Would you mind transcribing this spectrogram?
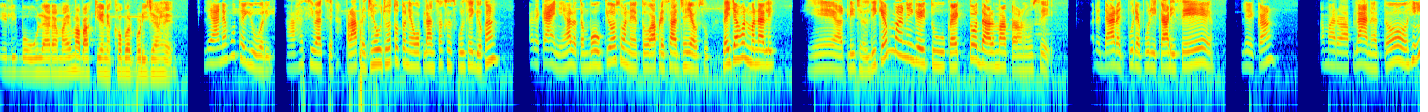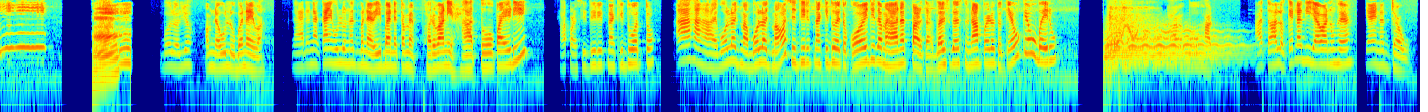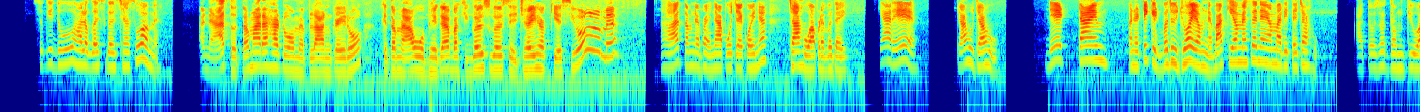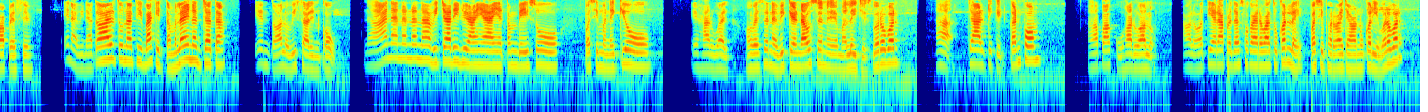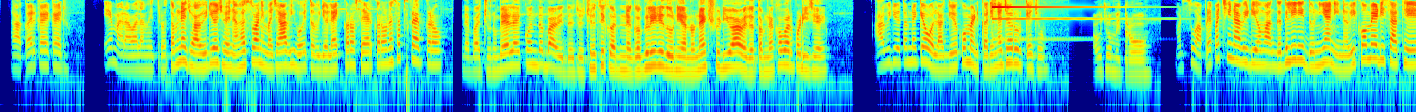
એલી બહુ ઉલારા મારમાં બાકી એને ખબર પડી જાહે. લે આને શું થઈ ગયું વળી હા હાસી વાત છે. પણ આપણે જેવું જોતો તો ને એવો પ્લાન સક્સેસફુલ થઈ ગયો કા? અરે કાઈ નહીં હાલો તમે બહુ કયો છો ને તો આપણે સાથ જઈ આવશું. લઈ જાઓ ને મનાલી. હે આટલી જલ્દી કેમ માની ગઈ તું? કંઈક તો દાળમાં કાણું છે. અરે દાળ જ પૂરેપૂરી કાઢી છે. લે કા. અમારો આ પ્લાન હતો. બોલો લ્યો. અમને ઉલ્લુ બનાવ્યા. ના ના કાંઈ ઉલ્લુ નથી બનાવ્યું. ઈબાને તમે ફરવાની હા તો પાડી. હા પણ સીધી રીતના કીધું હતું હા હા હા બોલો જ માં બોલો જ માં સીધી રીતના કીધું હોય તો કોઈ દી તમે હા નથી પાડતા. ગસ ગસ ના પડ્યો તો કેવું કેવું બૈરું બહુ. હા તો હાલો કેટલા દી જવાનું છે ક્યાંય નથી જવું. શું કીધું? હાલો ગસ ગર્લ્સ શું અમે. અને આ તો તમારા હાટો અમે પ્લાન કર્યો કે તમે આવો ભેગા, બાકી ગર્લ્સ ગર્લ્સે જઈ શકીએ છીએ અમે. હા, તમને ભાઈ ના પૂછાય કોઈને. ચાહુ આપણે બધાય. ક્યારે? ચાહુ ચાહુ ડેટ ટાઈમ અને ટિકિટ બધું જોઈ અમને. બાકી અમે છે ને અમારી રીતે ચાહુ આ તો જો ધમકીઓ આપે છે. એના વિના તો હાલતું નથી. બાકી તમે લઈને જ જતા. એમ તો હાલો વિચારીને કહું. ના ના ના ના ના, વિચારી લ્યો. અહીંયા અહીંયા તમે બેસો. પછી મને કયો. એ હારું, હાલ. હવે છે ને વીકેન્ડ આવશે ને એમાં લઈ જઈશ. બરોબર? હા, ચાર ટિકિટ કન્ફર્મ હા, પાકું. હારું, હાલો. હાલો અત્યારે આપણે દસો કાર વાતો કરી લઈ પછી ફરવા જવાનું કરીએ બરોબર? હા કર કર કર. એ મારા વાલા મિત્રો તમને જો આ વીડિયો જોઈને હસવાની મજા આવી હોય તો વીડિયો લાઈક કરો શેર કરો અને સબસ્ક્રાઇબ કરો. અને બાજુનું બેલ આઇકોન દબાવી દેજો જેથી કરીને ગગલીની દુનિયાનો નેક્સ્ટ વીડિયો આવે તો તમને ખબર પડી જાય. આ વીડિયો તમને કેવો લાગ્યો એ કોમેન્ટ કરીને જરૂર કહેજો. આવજો મિત્રો. મળશું આપણે પછીના વિડીયોમાં ગગલીની દુનિયાની નવી કોમેડી સાથે.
